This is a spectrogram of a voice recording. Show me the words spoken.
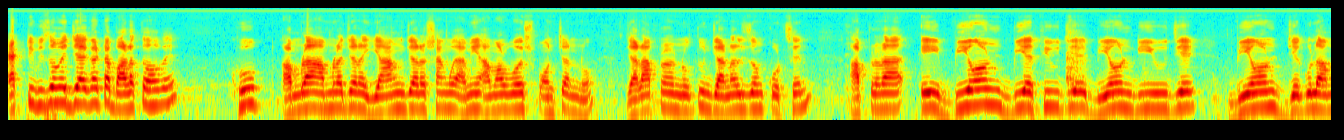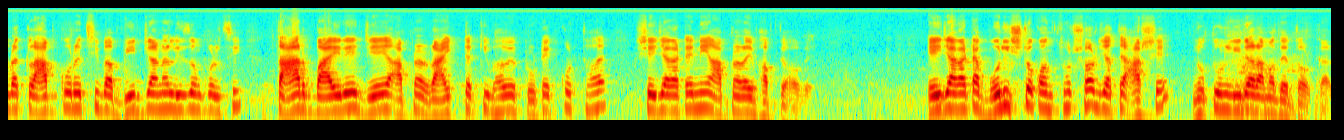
অ্যাক্টিভিজমের জায়গাটা বাড়াতে হবে। খুব আমরা আমরা যারা ইয়াং যারা সাংবাদিক, আমি আমার বয়স পঞ্চান্ন, যারা আপনারা নতুন জার্নালিজম করছেন, আপনারা এই beyond BFUJ beyond DUJ beyond যেগুলো আমরা ক্লাব করেছি বা বিট জার্নালিজম করেছি, তার বাইরে যে আপনার রাইটটা কীভাবে প্রোটেক্ট করতে হয় সেই জায়গাটা নিয়ে আপনারাই ভাবতে হবে। এই জায়গাটা বলিষ্ঠ কণ্ঠস্বর যাতে আসে, নতুন লিডার আমাদের দরকার।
